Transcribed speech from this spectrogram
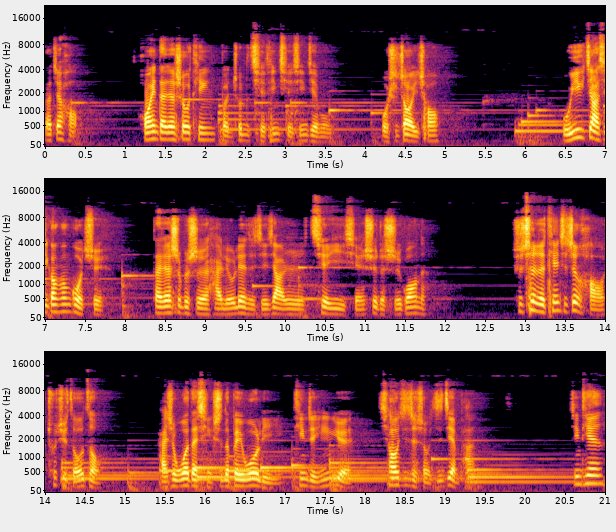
大家好，欢迎大家收听本周的《且听且行》节目，我是赵一超。五一假期刚刚过去，大家是不是还留恋着节假日惬意闲适的时光呢？是趁着天气正好出去走走，还是窝在寝室的被窝里听着音乐，敲击着手机键盘？今天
